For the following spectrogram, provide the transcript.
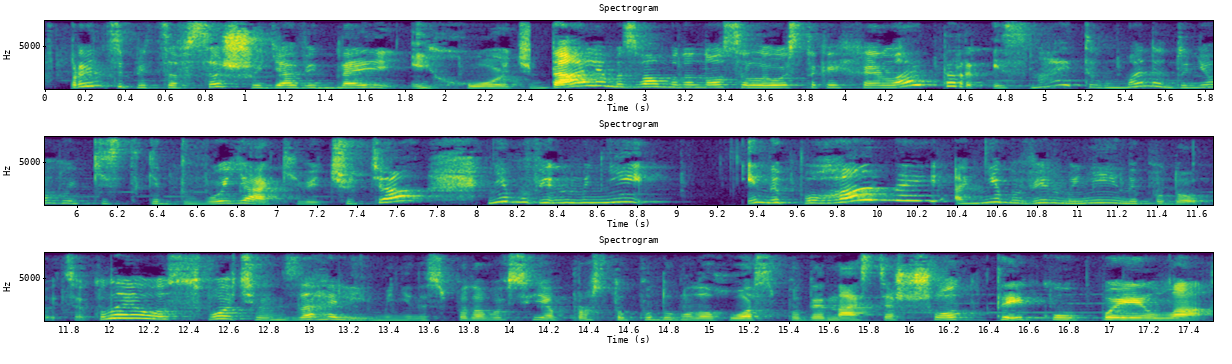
в принципі, це все, що я від неї і хочу. Далі ми з вами наносили ось такий хайлайтер, і знаєте, у мене до нього якісь такі двоякі відчуття, ніби він мені. І не поганий, а ніби він мені і не подобається. Коли я його свочила, він взагалі мені не сподобався. Я просто подумала: Господи, Настя, що ти купила?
